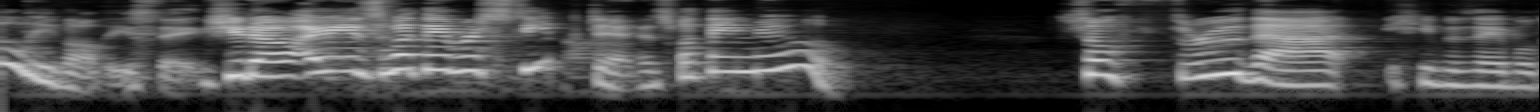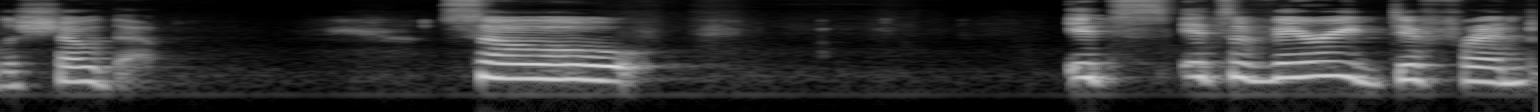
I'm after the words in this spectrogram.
will believe all these things." You know, I mean, it's what they were steeped in. It's what they knew. So through that, he was able to show them. So it's it's a very different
